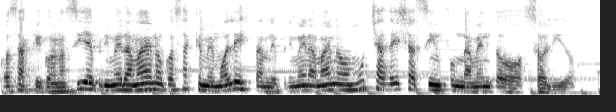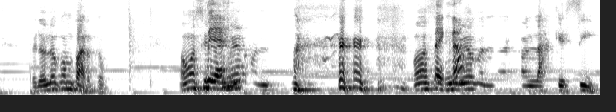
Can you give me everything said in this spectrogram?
Cosas que conocí de primera mano, cosas que me molestan de primera mano, muchas de ellas sin fundamento sólido. Pero lo comparto. Vamos a ir primero, con... Vamos a ir primero con las que sí.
